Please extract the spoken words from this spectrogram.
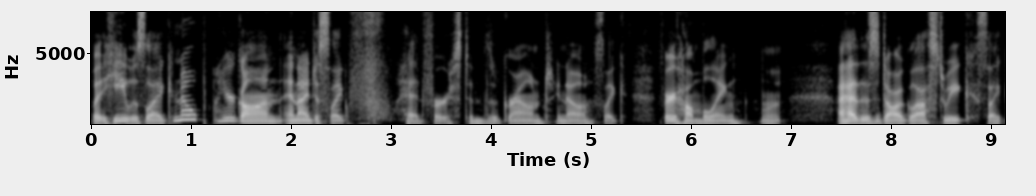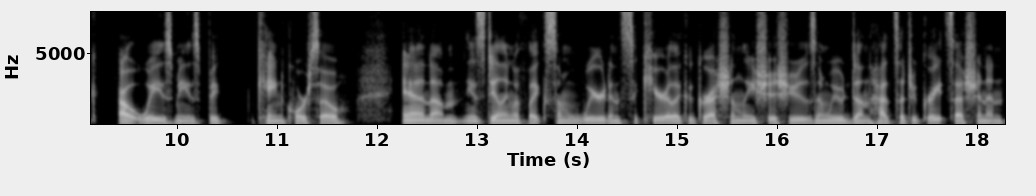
But he was like, nope, you're gone. And I just like head first into the ground, you know, it's like very humbling. Uh, I had this dog last week. It's like outweighs me. He's big cane corso. And um, he's dealing with like some weird insecure like aggression leash issues. And we were done had such a great session. And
